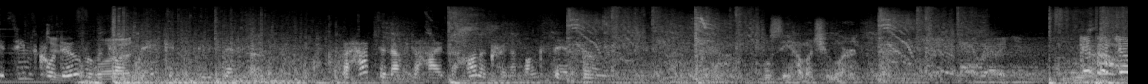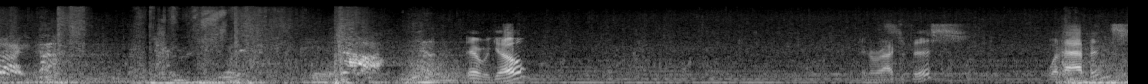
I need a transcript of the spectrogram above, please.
It seems Cordova was what? once taken with these Zeffo. Perhaps enough to hide the holocron amongst their bones. We'll see how much you learn. Get the Jedi! There we go. Interact with this. What happens?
